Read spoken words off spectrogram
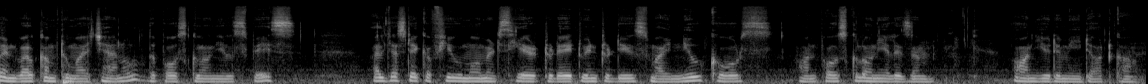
and welcome to my channel, The Postcolonial Space. I'll just take a few moments here today to introduce my new course on postcolonialism on udemy.com.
